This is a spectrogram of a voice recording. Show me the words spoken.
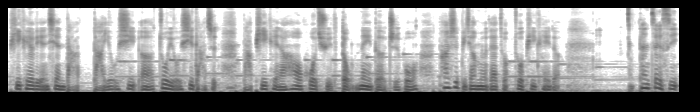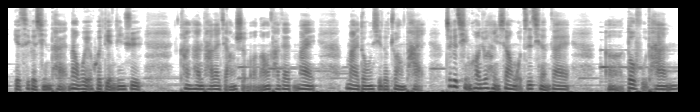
PK 连线打打游戏，呃，做游戏打字打 PK，然后获取抖内的直播，他是比较没有在做做 PK 的，但这个是也是一个心态。那我也会点进去看看他在讲什么，然后他在卖卖东西的状态，这个情况就很像我之前在呃豆腐摊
